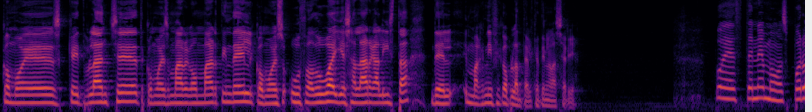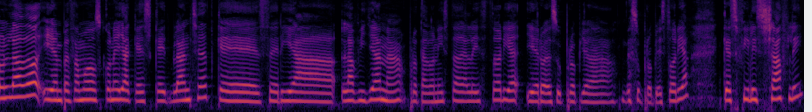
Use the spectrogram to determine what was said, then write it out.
como es Kate Blanchett, como es Margot Martindale, como es Uzo Aduba y esa larga lista del magnífico plantel que tiene la serie. Pues tenemos, por un lado, y empezamos con ella, que es Kate Blanchett, que sería la villana, protagonista de la historia y héroe de su propia, de su propia historia, que es Phyllis Schlafly,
